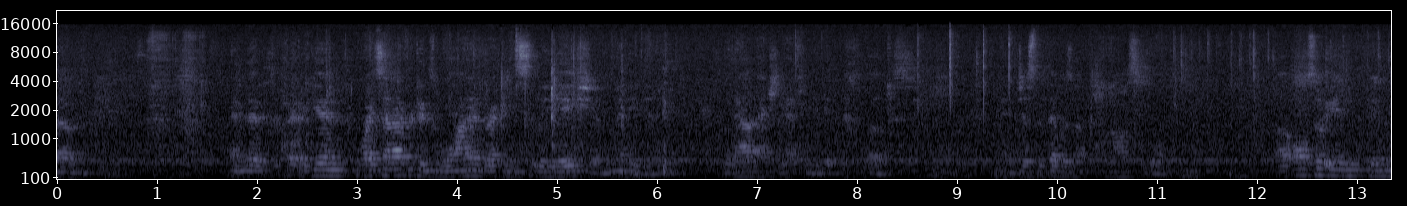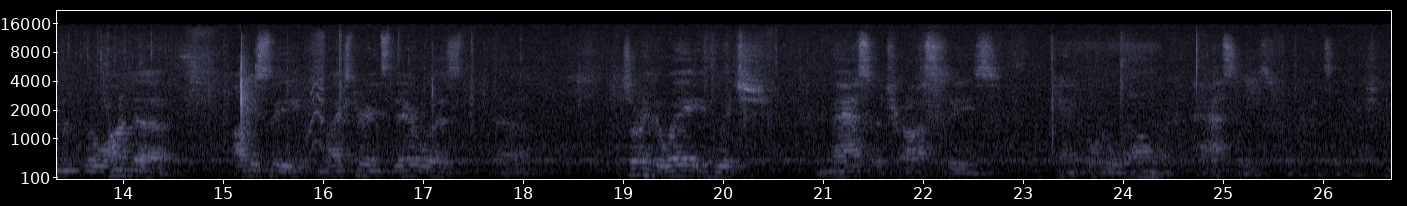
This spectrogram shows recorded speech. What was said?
um, and that, again, white South Africans wanted reconciliation, many did, without actually having to get close. And just that that was not possible. Uh, also in, in Rwanda, obviously, my experience there was, certainly the way in which mass atrocities can overwhelm our capacities for reconciliation.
